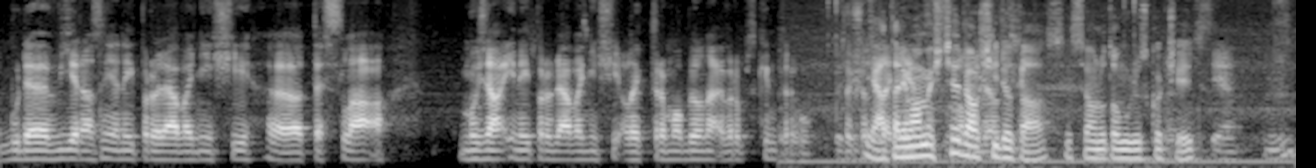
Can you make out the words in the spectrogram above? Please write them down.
bude výrazně nejprodávanější eh, Tesla a možná i nejprodávanější elektromobil na evropském trhu. Já tady mám ještě další dotaz, jestli vám do toho můžu skočit. Hmm?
